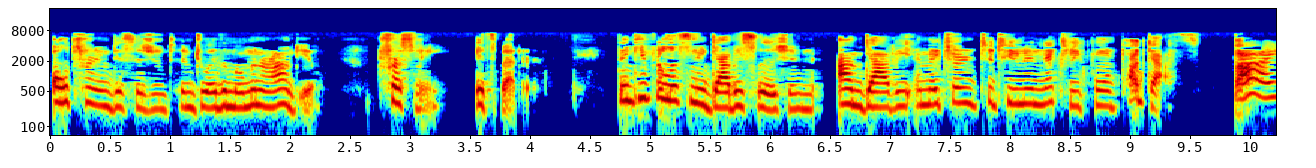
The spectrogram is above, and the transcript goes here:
altering decision to enjoy the moment around you. Trust me, it's better. Thank you for listening to Gabby's Solution. I'm Gabby, and make sure to tune in next week for more podcasts. Bye!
